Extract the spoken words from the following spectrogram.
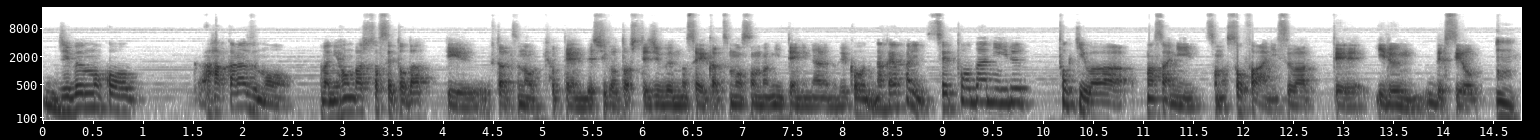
自分もこう、図らずも、まあ日本橋と瀬戸田っていう二つの拠点で仕事して自分の生活もその2点になるので、こう、なんかやっぱり瀬戸田にいる時は、まさにそのソファーに座っているんですよ。うん。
